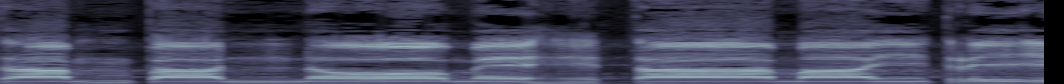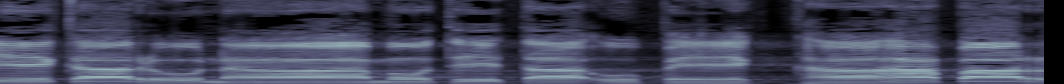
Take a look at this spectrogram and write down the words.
สัมปันโนเมตตาไมตรีกรุณามุทิตาอุเปกขาปาร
